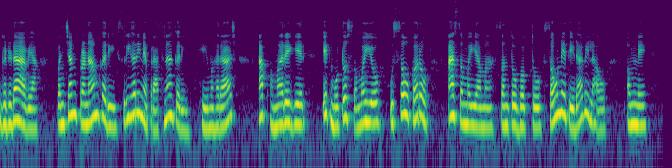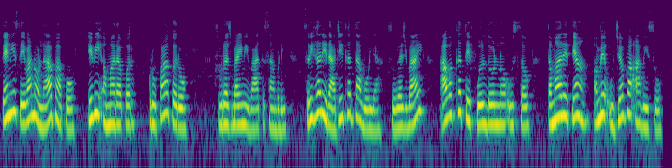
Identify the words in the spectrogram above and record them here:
ગઢડા આવ્યા. પંચાંગ પ્રણામ કરી શ્રીહરિને પ્રાર્થના કરી, હે મહારાજ, આપ અમારે ઘેર એક મોટો સમયો ઉત્સવ કરો. આ સમયમાં સંતો ભક્તો સૌને તેડાવી લાવો. અમને તેની સેવાનો લાભ આપો. એવી અમારા પર કૃપા કરો. સૂરજબાઈની વાત સાંભળી શ્રીહરિ રાજી થતાં બોલ્યા, સૂરજબાઈ, આ વખતે ફૂલદોલનો ઉત્સવ તમારે ત્યાં અમે ઉજવવા આવીશું.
